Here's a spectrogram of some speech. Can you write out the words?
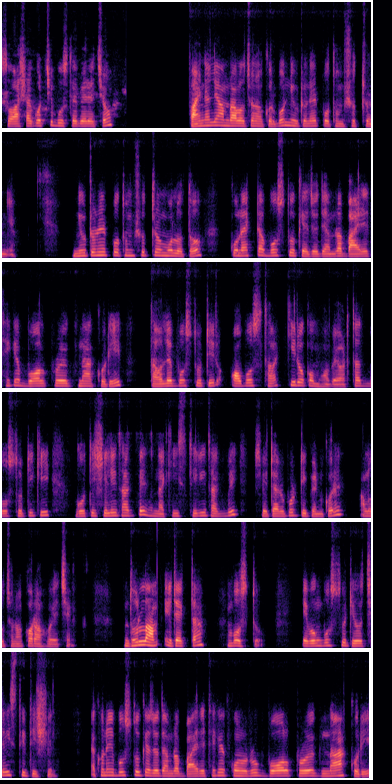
সো আশা করছি বুঝতে পেরেছ। ফাইনালি আমরা আলোচনা করব নিউটনের প্রথম সূত্র নিয়ে। নিউটনের প্রথম সূত্র মূলত কোন একটা বস্তুকে যদি আমরা বাইরে থেকে বল প্রয়োগ না করি তাহলে বস্তুটির অবস্থা কীরকম হবে? অর্থাৎ বস্তুটি কি গতিশীলই থাকবে নাকি স্থিরই থাকবে? সেটার উপর ডিপেন্ড করে আলোচনা করা হয়েছে। ধরলাম এটা একটা বস্তু এবং বস্তুটি হচ্ছে স্থিতিশীল। এখন এই বস্তুকে যদি আমরা বাইরে থেকে কোনরূপ বল প্রয়োগ না করি,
